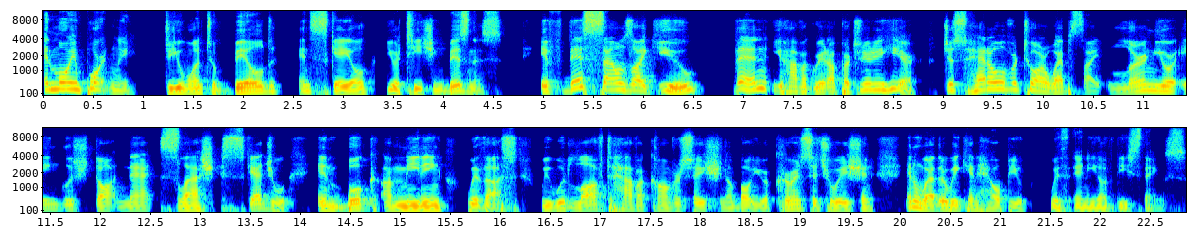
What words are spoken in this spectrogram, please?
And more importantly, do you want to build and scale your teaching business? If this sounds like you, then you have a great opportunity here. Just head over to our website, learnyourenglish.net slash schedule and book a meeting with us. We would love to have a conversation about your current situation and whether we can help you with any of these things.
